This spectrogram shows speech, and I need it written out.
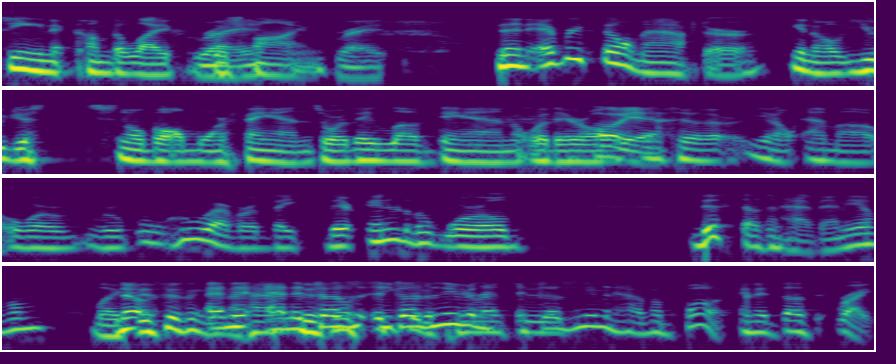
seeing it come to life was fine. Right. Then every film after, you know, you just snowball more fans, or they love Dan, or they're all Oh, yeah. into you know Emma, or whoever. They they're into the world. This doesn't have any of them. Like no, this isn't and going to it, have. and it there's no doesn't it doesn't even it doesn't even have a book. and it does right.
